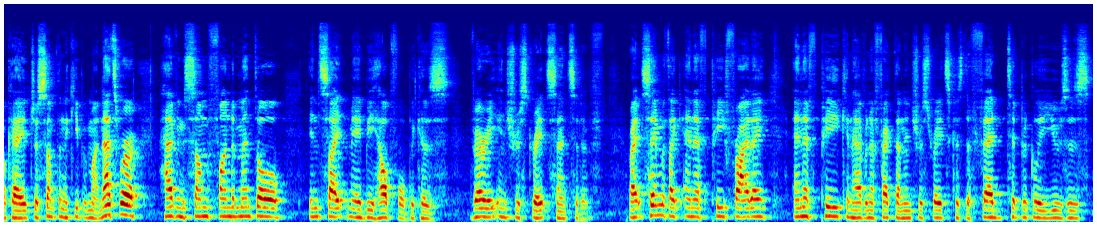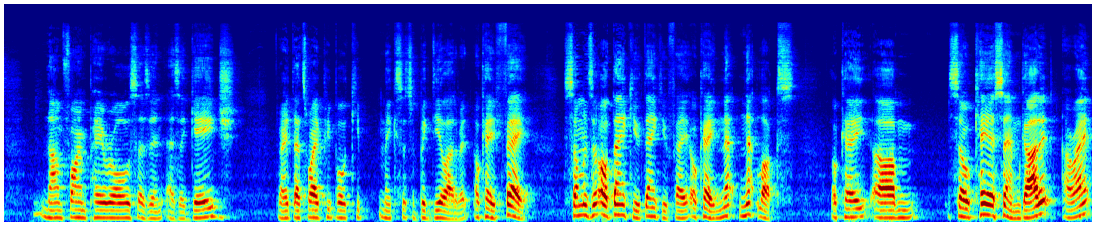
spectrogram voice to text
Okay, just something to keep in mind. That's where having some fundamental insight may be helpful because very interest rate sensitive, right? Same with like NFP Friday. NFP can have an effect on interest rates because the Fed typically uses non-farm payrolls as an as a gauge, right? That's why people keep make such a big deal out of it. Okay, Faye. Someone said, "Oh, thank you, thank you, Faye." Okay, Net Netlux. Okay, um, so KSM, got it. All right,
